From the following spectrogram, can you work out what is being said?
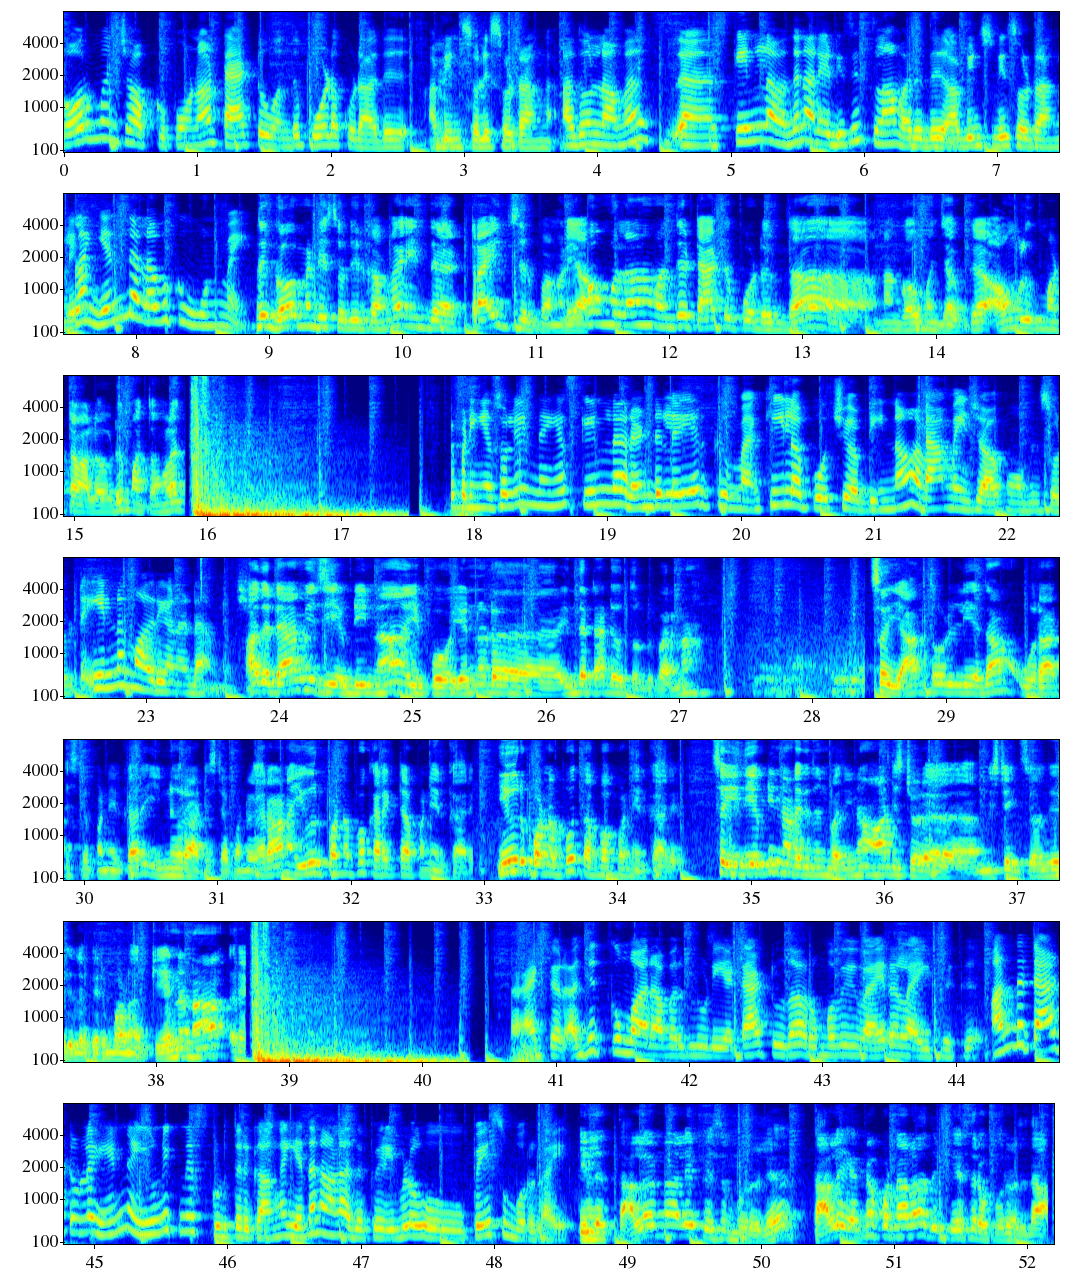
Government ஜாப்க்கு போனா tattoo வந்து போடக்கூடாது அப்படின்னு சொல்லி சொல்றாங்க. அதுவும் இல்லாம ஸ்கின்ல வந்து நிறைய டிசீஸ்லாம் வருது அப்படின்னு சொல்லி இதெல்லாம் எந்த அளவுக்கு உண்மை? வந்து கவர்மெண்டே சொல்லியிருக்காங்க. இந்த ட்ரைப்ஸ் இருப்பாங்க இல்லையா? அவங்கலாம் வந்து டேட்டு போட்டிருந்தா நான் கவர்மெண்ட் ஜாப்க்கு அவங்களுக்கு மட்டும் அலௌடு மற்றவங்கள இப்போ நீங்க சொல்லியிருந்தீங்க ஸ்கின்ல ரெண்டு லேயருக்கு கீழே போச்சு அப்படின்னா டேமேஜ் ஆகும் அப்படின்னு சொல்லிட்டு. என்ன மாதிரியான டேமேஜ் அது டேமேஜ் எப்படின்னா இப்போ என்னோட இந்த டேட்டு தொட்டு பாருங்க ஸோ என் தோல்லையே தான் ஒரு ஆர்டிஸ்ட்டை பண்ணியிருக்காரு இன்னொரு ஆர்டிஸ்ட்டை பண்ணிருக்காரு. ஆனால் இவர் பண்ணப்போ கரெக்டாக பண்ணியிருக்காரு இவர் பண்ணப்போ தப்பாக பண்ணியிருக்காரு ஸோ இது எப்படி நடக்குதுன்னு பார்த்தீங்கன்னா ஆர்டிஸ்டோட மிஸ்டேக்ஸ் வந்து இதில் பெரும்பாலும் இருக்குது என்னன்னா ஆக்டர் அஜித் குமார் அவர்களுடைய டேட்டூ தான் ரொம்பவே வைரல் ஆயிட்டு இருக்கு அந்த டேட்டூல என்ன யூனிக்னஸ் கொடுத்துருக்காங்க? எதனால அது இவ்வளவு பேசும் பொருளாய் இல்லை தலைனாலே பேசும் பொருள். தலை என்ன பண்ணாலும் அது பேசுகிற பொருள் தான்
